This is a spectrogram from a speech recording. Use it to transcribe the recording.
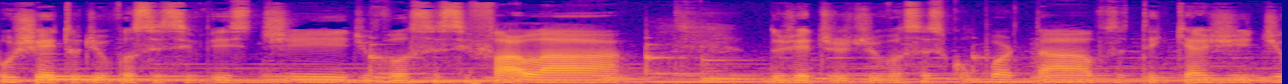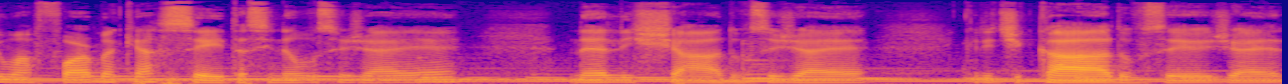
o jeito de você se vestir, de você se falar, do jeito de você se comportar, você tem que agir de uma forma que aceita, senão você já é né, lixado, você já é criticado, você já é,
